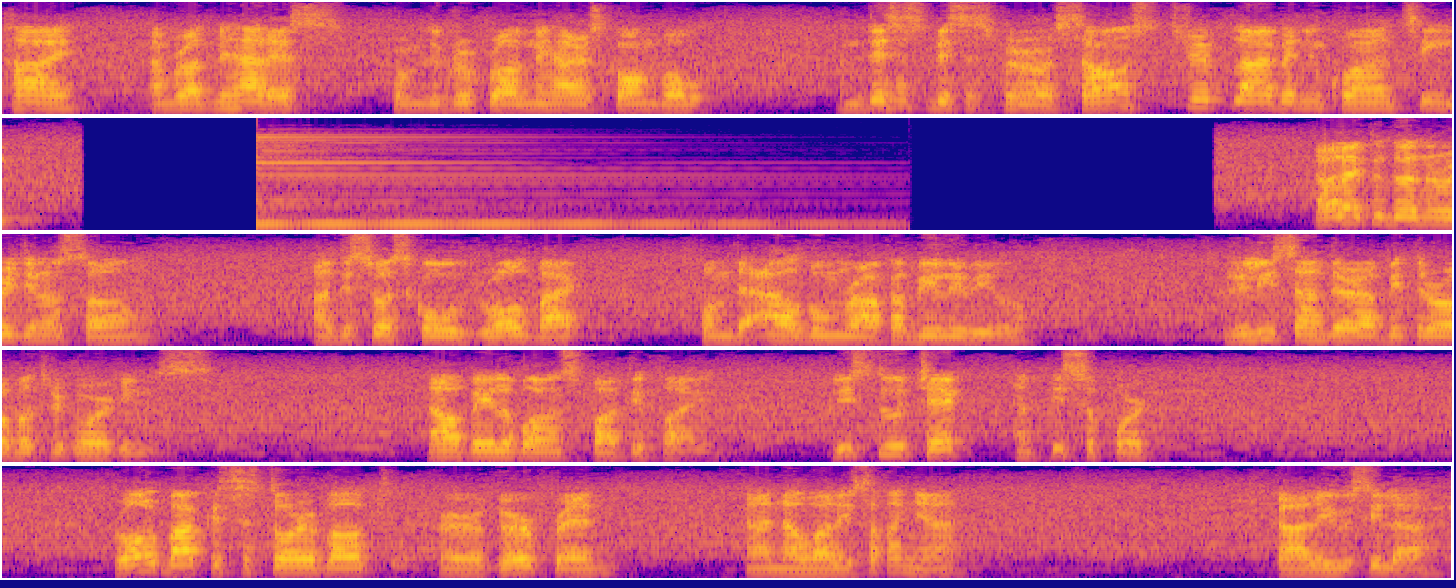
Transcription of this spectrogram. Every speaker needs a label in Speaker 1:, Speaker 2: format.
Speaker 1: Hi, I'm Rod Mijares from the group Rod Mijares Combo, and this is Business Mirror Sound Strip Live and in Quarantine. I like to do an original song. Uh, this was called Rollback from the album Rockabilly Wheel, released under a the Robot Recordings. Now available on Spotify. Please do check and please support. Rollback is a story about her girlfriend na nawalay sa kanya, kalayo sila,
